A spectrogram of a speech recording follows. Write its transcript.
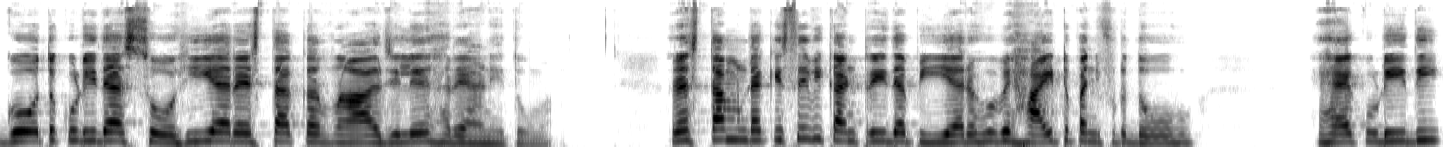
ਗੋਤ ਕੁੜੀ ਦਾ ਸੋਹੀ ਆ ਰਿਸ਼ਤਾ ਕਰਨਾਲ ਜ਼ਿਲ੍ਹੇ ਹਰਿਆਣੇ ਤੋਂ ਆ। ਰਸਤਾ ਮੁੰਡਾ ਕਿਸੇ ਵੀ ਕੰਟਰੀ ਦਾ ਪੀਆਰ ਹੋਵੇ ਹਾਈਟ 5 ਫੁੱਟ 2 ਹੈ ਕੁੜੀ ਦੀ।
